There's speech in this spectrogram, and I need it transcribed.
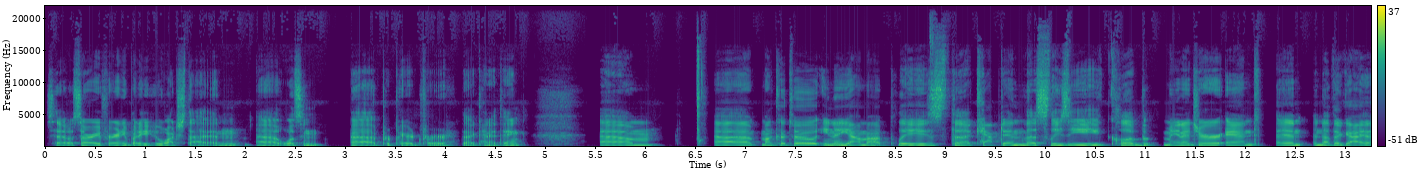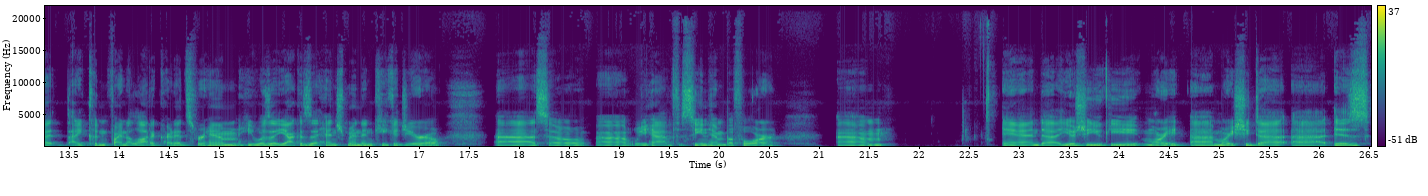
So sorry for anybody who watched that and uh, wasn't uh, prepared for that kind of thing. Um, uh, Makoto Inayama plays the captain, the sleazy club manager, and, and another guy that I couldn't find a lot of credits for him. He was a Yakuza henchman in Kikujiro. Uh, so we have seen him before. Um, and uh, Yoshiyuki Mori, uh, Morishita uh, is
